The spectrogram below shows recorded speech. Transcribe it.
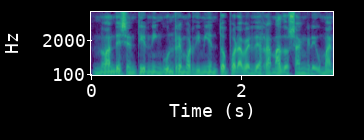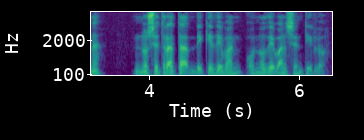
¿no han de sentir ningún remordimiento por haber derramado sangre humana? No se trata de que deban o no deban sentirlo.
